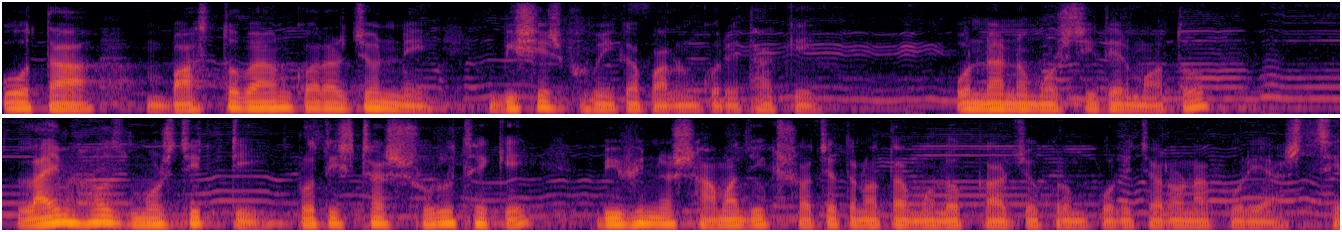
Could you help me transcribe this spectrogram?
ও তা বাস্তবায়ন করার জন্যে বিশেষ ভূমিকা পালন করে থাকে। অন্যান্য মসজিদের মতো লাইম হাউস মসজিদটি প্রতিষ্ঠার শুরু থেকে বিভিন্ন সামাজিক সচেতনতামূলক কার্যক্রম পরিচালনা করে আসছে।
